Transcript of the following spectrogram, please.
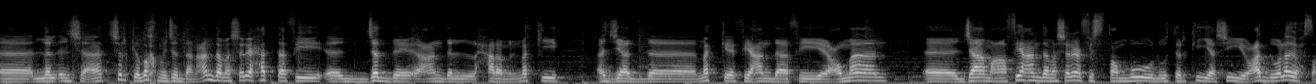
آه، للإنشاءات. شركة ضخمة جدا عندها مشاريع حتى في آه، جدة عند الحرم المكي أجياد آه، مكة في عندها في عمان جامعة في عندها مشاريع في اسطنبول وتركيا شيء يعد ولا يحصى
